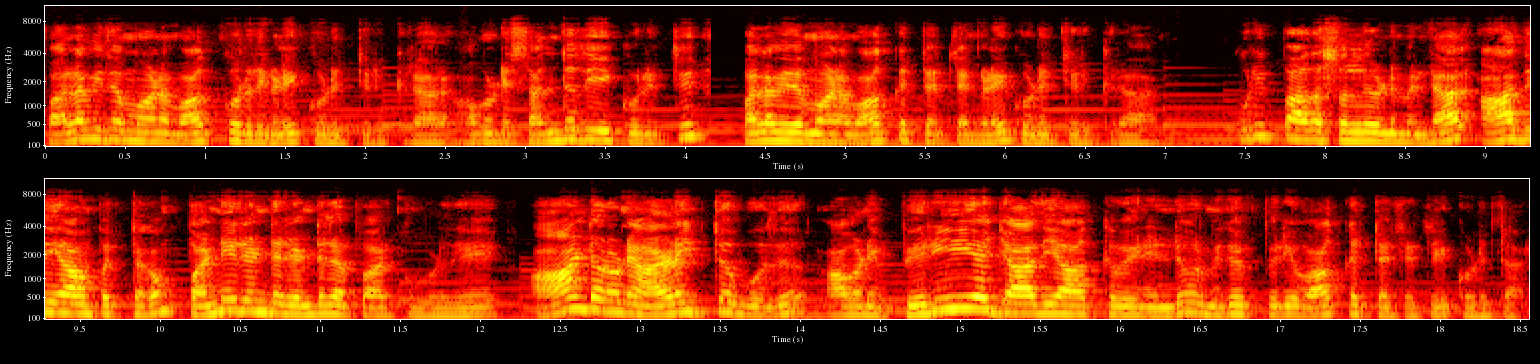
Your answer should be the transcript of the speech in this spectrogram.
பலவிதமான வாக்குறுதிகளை கொடுத்திருக்கிறார். அவருடைய சந்ததியை குறித்து பலவிதமான வாக்கு தத்தங்களை கொடுத்திருக்கிறார். குறிப்பாக சொல்ல வேண்டும் என்றால் ஆதியாம் புத்தகம் பன்னிரெண்டு ரெண்டில் பார்க்கும் பொழுது ஆண்டவனை அழைத்த போது அவனை பெரிய ஜாதியாக்குவேன் என்று ஒரு மிகப்பெரிய வாக்கு தத்தத்தை கொடுத்தார்.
